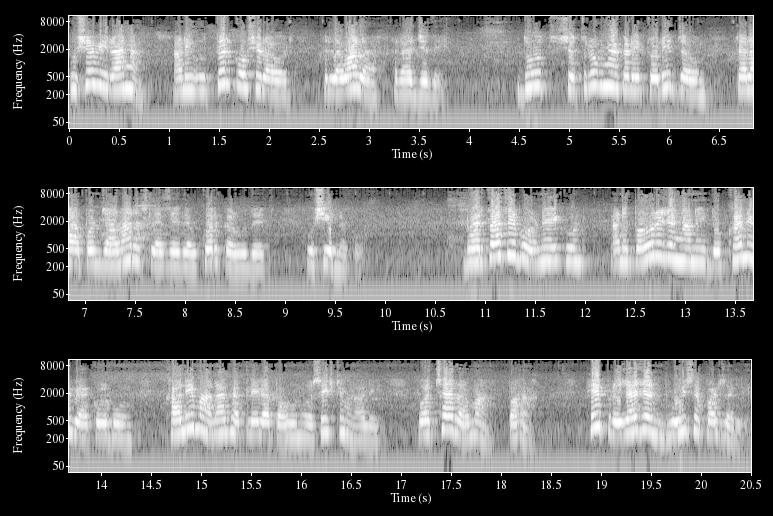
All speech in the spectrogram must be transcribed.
कुशवीराना आणि उत्तर कौशलावर लवाला राज्य दे. दूत शत्रुघ्नाकडे त्वरित जाऊन त्याला आपण जाणार असल्याचे लवकर कळू देत उशीर नको. भरताचे बोलणे ऐकून आणि पौरजनाने दुःखाने व्याकुळ होऊन खाली माना घातलेल्या पाहून वसिष्ठ म्हणाले वत्सा रामा पहा. हे प्रजाजन भुईसपाट झाले.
